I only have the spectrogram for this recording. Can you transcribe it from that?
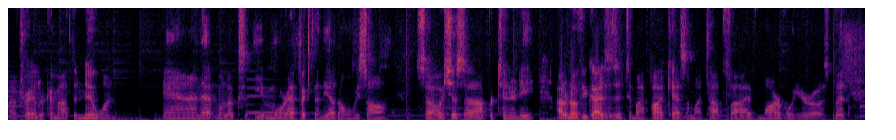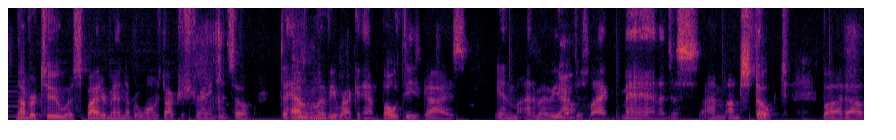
uh, trailer come out, the new one, and that one looks even more epic than the other one we saw. So it's just an opportunity. I don't know if you guys listen to my podcast on my top five Marvel heroes, but number two was Spider Man. Number one was Doctor Strange. And so to have a Mhm. movie where I could have both these guys in, my, in a movie, Yeah. I'm just like, man, I just I'm I'm stoked. But uh,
